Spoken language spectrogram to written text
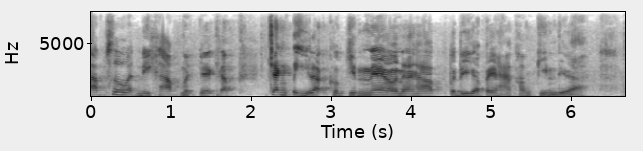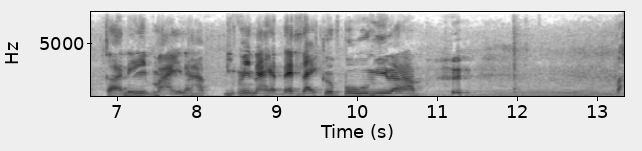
ครับ สวัสดีครับมาเจอกับช่างตีหลักของกินแนวนะครับพอดีกับไปหาของกินเดือก็อันนี้ใหม่นะครับอีกไม่นานได้ใส่กระปูงี้แล้วครับไปะ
